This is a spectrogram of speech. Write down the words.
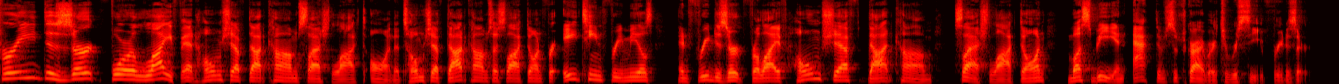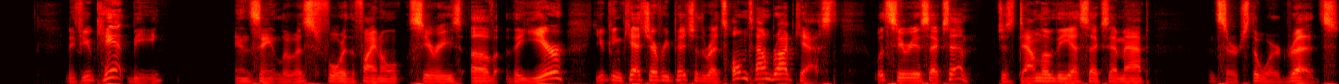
free dessert for life at homechef.com slash locked on. That's homechef.com slash locked on for 18 free meals and free dessert for life. Homechef.com slash locked on must be an active subscriber to receive free dessert. And if you can't be in St. Louis for the final series of the year, you can catch every pitch of the Reds' hometown broadcast with SiriusXM. Just download the SXM app and search the word Reds.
